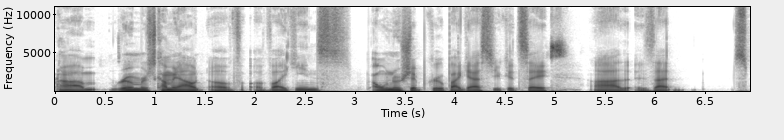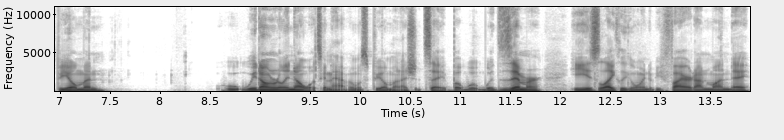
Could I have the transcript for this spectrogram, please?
Um, rumors coming out of, of Vikings ownership group, I guess you could say, uh, is that Spielman. We don't really know what's going to happen with Spielman, I should say, but with Zimmer, he is likely going to be fired on Monday.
